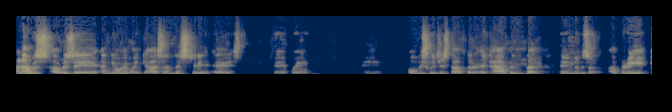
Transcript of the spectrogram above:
and I was I was uh, in the oil and gas industry uh, when obviously just after it had happened, but then there was a, a break.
